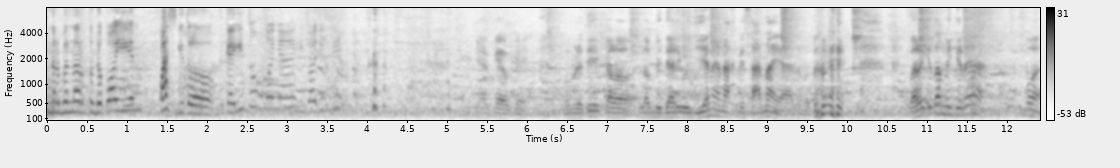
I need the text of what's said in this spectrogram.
bener-bener to the point, pas gitu loh, kayak gitu pokoknya gitu aja sih. Ya, oke oke. Oh, berarti kalau lebih dari ujian enak di sana ya sebetulnya. Padahal kita mikirnya wah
